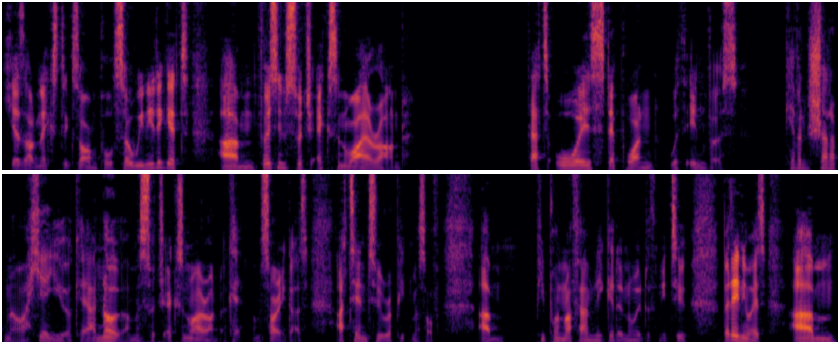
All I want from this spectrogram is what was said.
Here's our next example. So we need to get, um, first need to switch x and y around. That's always step one with inverse. Kevin, shut up now. I hear you, okay? I know. I'm going to switch X and Y around. Okay, I'm sorry, guys. I tend to repeat myself. Um, people in my family get annoyed with me too. But, anyways, um,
